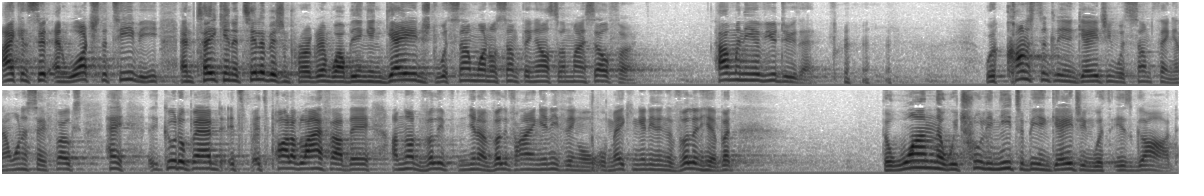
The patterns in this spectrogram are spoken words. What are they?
I can sit and watch the TV and take in a television program while being engaged with someone or something else on my cell phone. How many of you do that? We're constantly engaging with something. And I want to say, folks, hey, good or bad, it's, it's part of life out there. I'm not vilif- you know, vilifying anything or, or making anything a villain here, but the one that we truly need to be engaging with is God.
